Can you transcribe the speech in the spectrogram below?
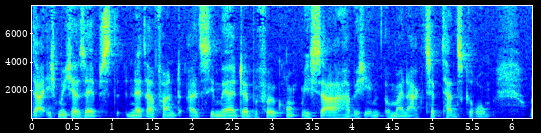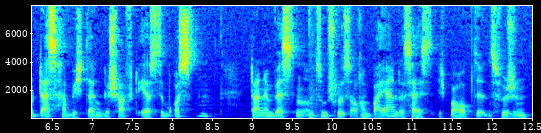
da ich mich ja selbst netter fand, als die Mehrheit der Bevölkerung mich sah, habe ich eben um meine Akzeptanz gerungen. Und das habe ich dann geschafft. Erst im Osten, dann im Westen und zum Schluss auch in Bayern. Das heißt, ich behaupte inzwischen,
